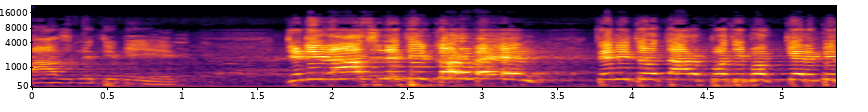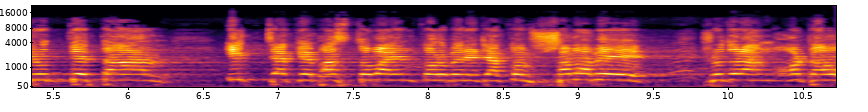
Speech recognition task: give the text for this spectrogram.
রাজনীতিবিদ। যিনি রাজনীতি করবেন, তিনি তো তার প্রতিপক্ষের বিরুদ্ধে তার ইচ্ছাকে বাস্তবায়ন করবেন, এটা খুব স্বাভাবিক। সুতরাং ওটাও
